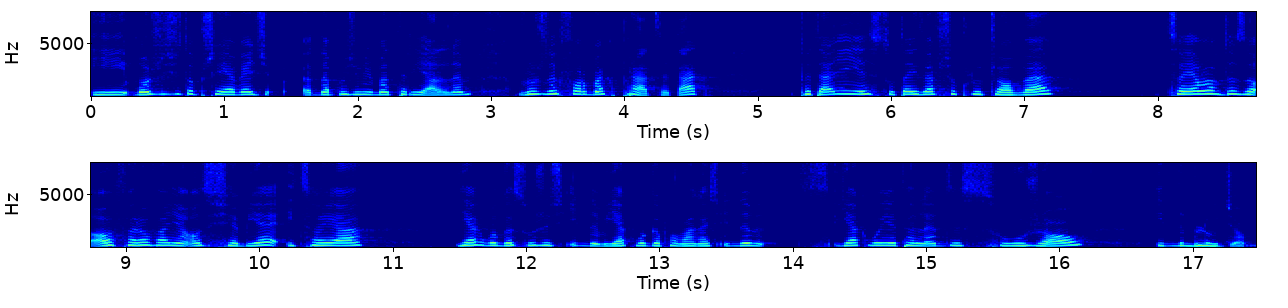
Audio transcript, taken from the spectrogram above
I może się to przejawiać na poziomie materialnym w różnych formach pracy, tak? Pytanie jest tutaj zawsze kluczowe, co ja mam do zaoferowania od siebie i co ja, jak mogę służyć innym, jak mogę pomagać innym, jak moje talenty służą innym ludziom.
